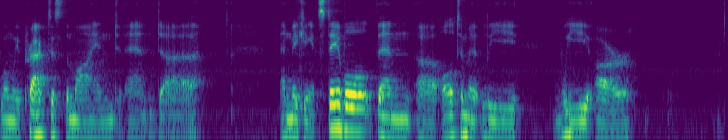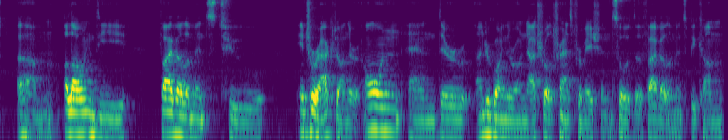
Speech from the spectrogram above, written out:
when we practice the mind and uh, and making it stable, then uh, ultimately we are um, allowing the five elements to interact on their own and they're undergoing their own natural transformation. So the five elements become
